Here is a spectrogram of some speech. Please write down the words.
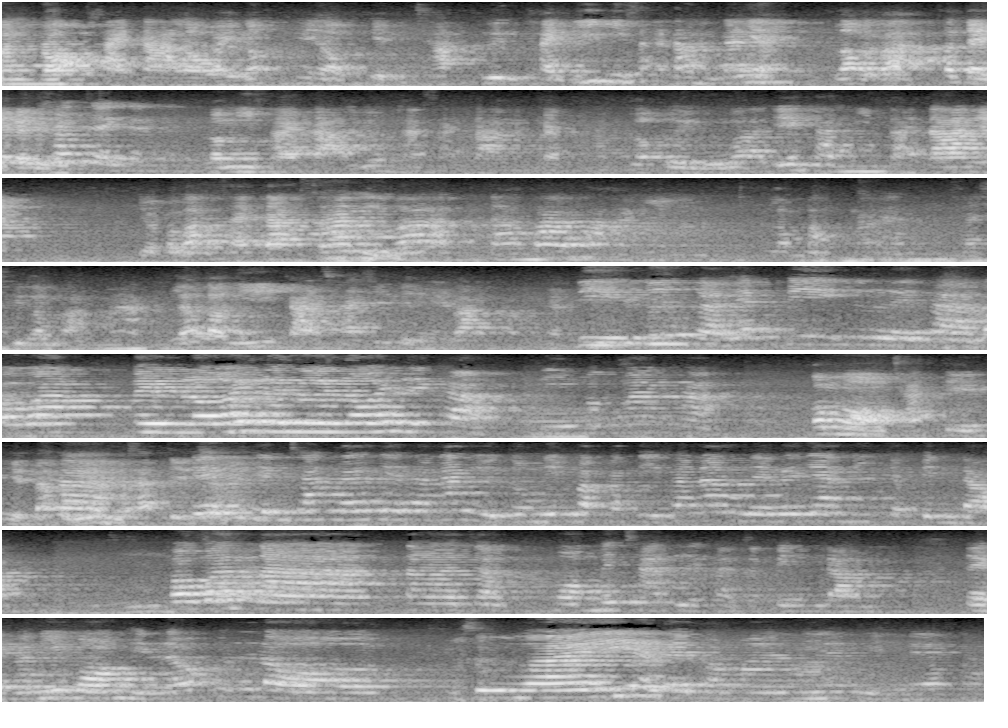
มันบล็อกสายตาเราไว้เนาะให้เราเห็นชัดขึ้นใครที่มีสายตาเหมือนกันเนี่ย เราแบบว่าเข้าใจกันเลยเข้าใจกันเลยเรามีสายตาเรื่องหาสายตาเหมือนกันครับ เราก็เลยรู้ว่าเอ๊ะการมีสายตาเนี่ยเกี่ยวกับว่าสายตาสั้นหรือว่าตาบ้าตาอย่างเงี้ยมันลำบากมากใช้ชีวิตลำบากมาก แล้วตอนนี้การใช้ชีวิตเป็นยังไงบ้างครับดีขึ้นค่ะแฮปปี้ขึ้นเลยค่ะ เพราะว่าเป็นร้อยเลยเลยร้อยเลยค่ะ ดีมากๆค่ะ ก็มองชัดเจนเห็นหน้าตัวเองชัดเจนเดี๋ยใช่วไหมเห็นชัดแล้วเนี่ยถ้านั่งอยู่ตรงนี้ปกติถ้านั่งในระยะนี้จะเป็นดำเพราะว่าตาตาจะมองไม่ชัดเลยค่ะจะเป็นดำแต่คราวนี้มองเห็นแล้วคุณรอสวยอะไรประมาณนี้เห็นแล้วค่ะ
